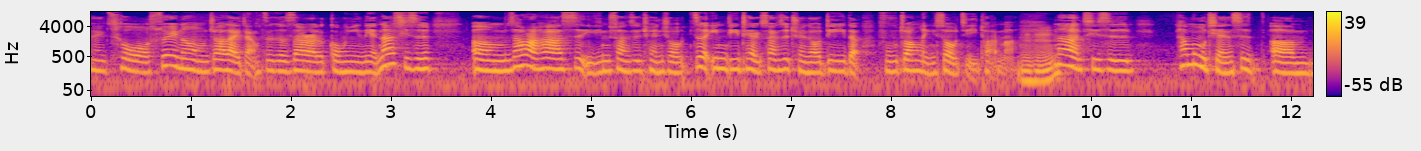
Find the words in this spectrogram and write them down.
没错，所以呢，我们就要来讲这个 Zara 的供应链。那其实。嗯，Zara 它是已经算是全球这个 Inditex 算是全球第一的服装零售集团嘛。嗯哼。那其实它目前是嗯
